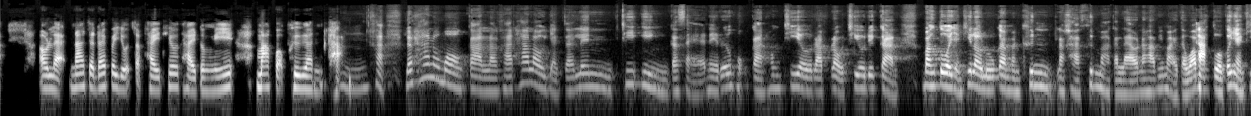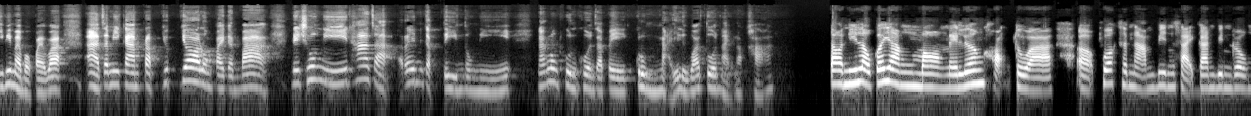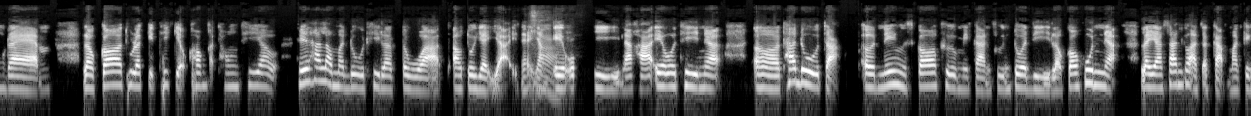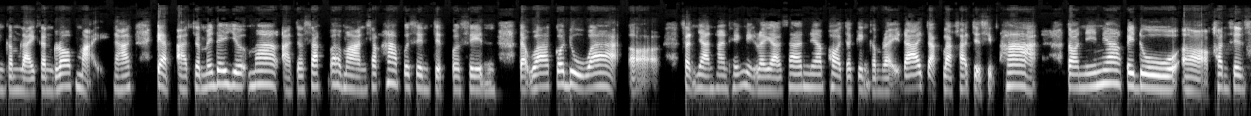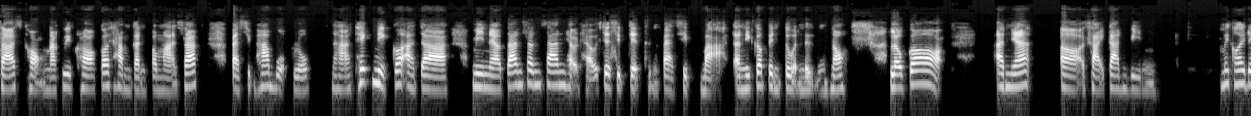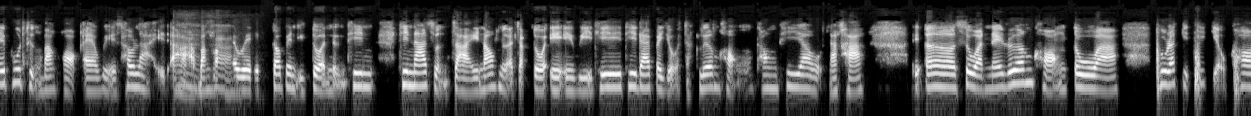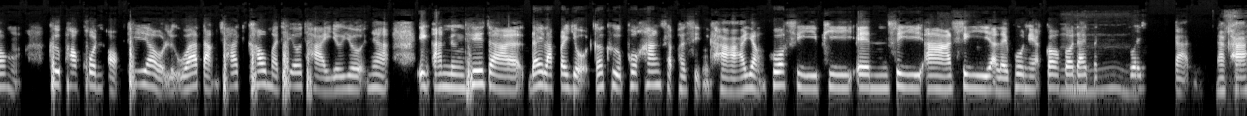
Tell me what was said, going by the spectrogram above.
เอาแหละน่าจะได้ประโยชน์จากไทยเที่ยวไทยตรงนี้มากกว่าเพื่อนค่ะค่ะ แล้วถ้าเรามองกันล่ะคะ ถ้าเราอยากจะเล่นที่อิงกระแสในเรื่องของการท่องเที่ยวรับเราเที่ยวด้วยกัน บางตัวอย่างที่เรารู้กันมันขึ้นราคาขึ้นมากันแล้วนะคะพี่หมายแต่ว่าบางตัวก็อย่างที่พี่หมายบอกไปว่า อาจจะมีการปรับยุบย่อลงไปกันบ้าง ในช่วงนี้ถ้าจะเล่นกับธีมตรงนี้ นักลงทุนควรจะไปกลุ่มไหนหรือว่าตัวไหนหรอคะตอนนี้เราก็ยังมองในเรื่องของตัวพวกสนามบินสายการบินโรงแรม แล้วก็ธุรกิจที่เกี่ยวข้องกับท่องเที่ยวที่ถ้าเรามาดูทีละตัวเอาตัวใหญ่ๆเนี่ยอย่าง AOT นะคะ AOT เนี่ยถ้าดูจาก e a r n i n g ็ก็คือมีการฟื้นตัวดี แล้วก็หุ้นเนี่ยระยะสั้นก็อาจจะกลับมาเก็งกำไรกันรอบใหม่นะแก็บอาจจะไม่ได้เยอะมากอาจจะสักประมาณสัก 5% 7%แต่ว่าก็ดูว่าสัญญาณทางเทคนิคระยะสั้นเนี่ยพอจะเก็งกำไรได้จากราคา 75 ตอนนี้เนี่ยไปดูconsensus ของนักวิเคราะห์ก็ทำกันประมาณสัก 85 บวกลบ นะคะเทคนิคก็อาจจะมีแนวต้านสั้นๆ แถวแถวเจ็ดสิบเจ็ดถึงแปดสิบบาท อันนี้ก็เป็นตัวหนึ่งเนาะแล้วก็อันเนี้ยสายการบินไม่ค่อยได้พูดถึงบางกอกแอร์เวย์เท่าไหร่อ่าบางกอกแอร์เวย์ก็เป็นอีกตัวหนึ่งที่ที่น่าสนใจนอกเหนือจากตัว AAV ที่ที่ได้ประโยชน์จากเรื่องของท่องเที่ยวนะคะเอ่อ ส่วนในเรื่องของตัวธุรกิจที่เกี่ยวข้อง คือพอคนออกเที่ยวหรือว่าต่างชาติเข้ามาเที่ยวไทยเยอะ ๆ เนี่ย อีกอันหนึ่งที่จะได้รับประโยชน์ก็คือพวกห้างสรรพสินค้าอย่างพวก CPN CRC อะไรพวกเนี้ยก็ก็ได้ประโยชน์ด้วยกันนะคะ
